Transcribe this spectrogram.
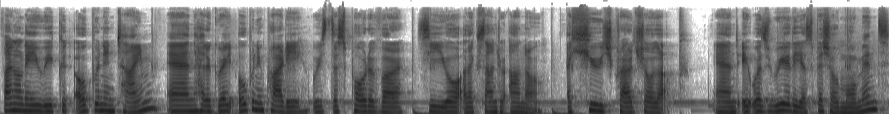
Finally, we could open in time and had a great opening party with the support of our CEO, Alexandre Arnault a huge crowd showed up. And it was really a special moment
